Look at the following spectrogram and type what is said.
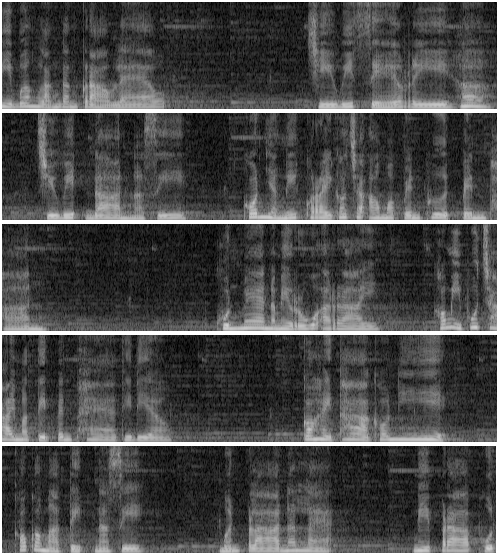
มีเบื้องหลังดังกล่าวแล้ว ชีวิตเสรีฮะชีวิตด้านนะสิคนอย่างนี้ใครเขาจะเอามาเป็นพืชเป็นพัน คุณแม่นะไม่รู้อะไร เขามีผู้ชายมาติดเป็นแพรทีเดียว ก็ให้ท่าเขานี้เขาก็มาติดนะสิเเหมือนปลานั่นแหละ มีปลาผุด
